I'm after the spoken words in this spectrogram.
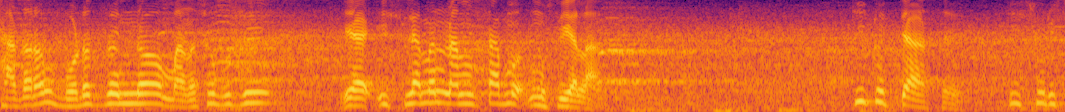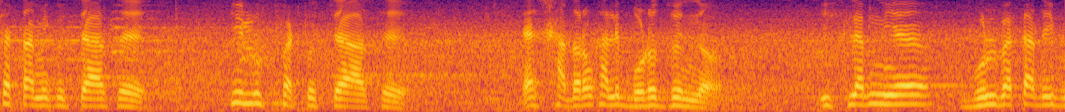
সাধারণ বড়োর জন্য মানুষও বুঝি ইসলামের নামটা মুছিয়েলা কি করতে আছে? কি চুরিচাটামি করতে আছে? কি লুটফাট করতে আছে? এ, সাধারণ খালি বড়োর জন্য। ইসলাম নিয়ে ভুল ব্যাখ্যা দিব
